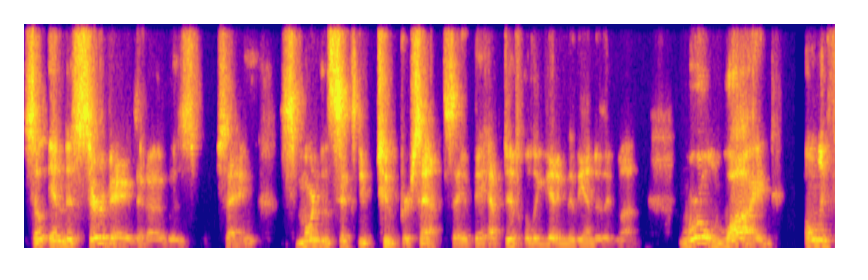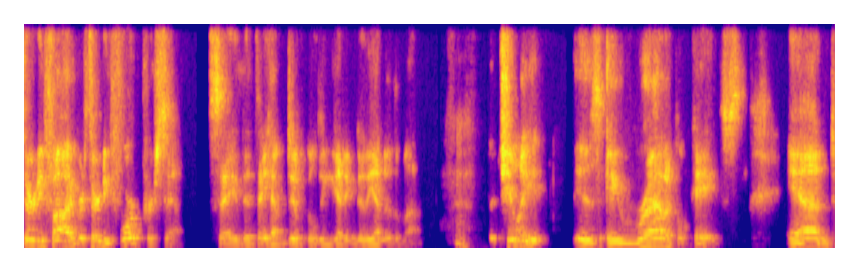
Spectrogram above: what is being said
So, in this survey that I was saying, more than 62% say they have difficulty getting to the end of the month. Worldwide, only 35 or 34% say that they have difficulty getting to the end of the month. Hmm. Chile is a radical case. And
